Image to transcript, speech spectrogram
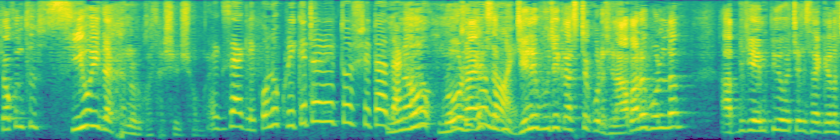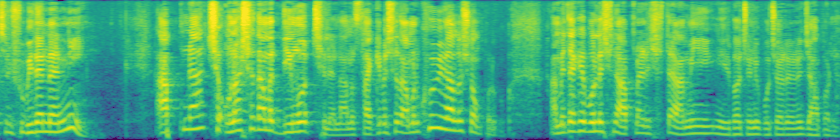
তখন তো সিওই দেখানোর কথা সেই সময়। এক্স্যাক্টলি কোনো ক্রিকেটারের তো সেটা দেখানো নো রাইটস আপনি জেনে বুঝে কাজটা করেছেন। আবারও বললাম আপনি যে এমপি হয়েছেন সাইকেল আছেন সুবিধা নেননি? আপনার ওনার সাথে আমার দ্বিমত ছিলেন। আমার সাকিবের সাথে আমার খুবই ভালো সম্পর্ক। আমি তাকে বলেছিলাম আপনার সাথে আমি নির্বাচনী প্রচারণে যাব না।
